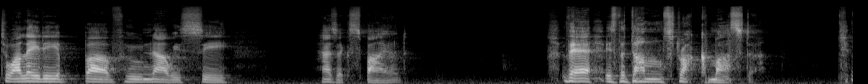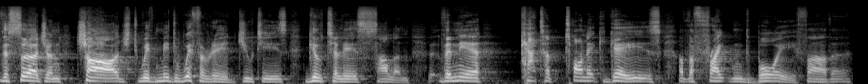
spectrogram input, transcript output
to Our Lady above, who now we see has expired. There is the dumbstruck master. The surgeon charged with midwifery duties, guiltily sullen. The near catatonic gaze of the frightened boy father,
